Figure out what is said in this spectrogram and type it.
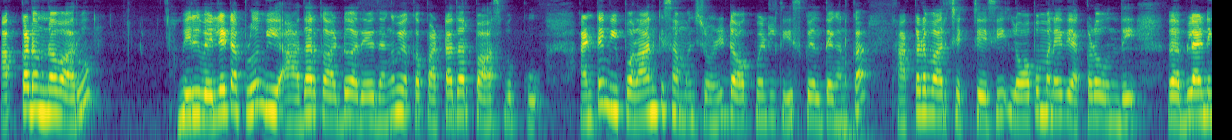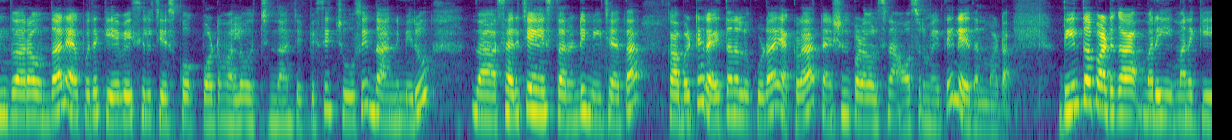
అక్కడ ఉన్నవారు మీరు వెళ్ళేటప్పుడు మీ ఆధార్ కార్డు అదేవిధంగా మీ యొక్క పట్టాదార్ పాస్బుక్ అంటే మీ పొలానికి సంబంధించినటువంటి డాక్యుమెంట్లు తీసుకువెళ్తే కనుక అక్కడ వారు చెక్ చేసి లోపం అనేది ఎక్కడ ఉంది వెబ్ ల్యాండింగ్ ద్వారా ఉందా లేకపోతే కేవైసీలు చేసుకోకపోవడం వల్ల వచ్చిందా అని చెప్పేసి చూసి దాన్ని మీరు సరి చేయిస్తారండి మీ చేత. కాబట్టి రైతన్నలు కూడా ఎక్కడ టెన్షన్ పడవలసిన అవసరం అయితే లేదనమాట. దీంతో పాటుగా మరి మనకి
